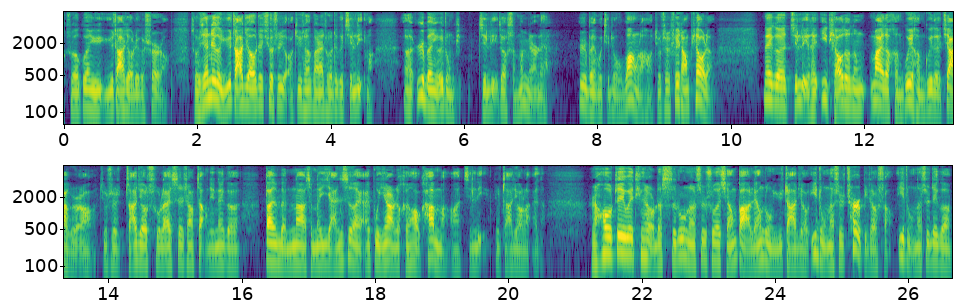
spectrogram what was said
说关于鱼杂交这个事儿啊，首先这个鱼杂交这确实有，就像刚才说这个锦鲤嘛，呃，日本有一种锦鲤叫什么名呢？日本有个锦鲤我忘了哈，就是非常漂亮。那个锦鲤它一条都能卖的很贵很贵的价格啊，就是杂交出来身上长的那个斑纹呐，什么颜色呀，哎不一样就很好看嘛啊，锦鲤就杂交来的。然后这位听友的思路呢是说想把两种鱼杂交，一种呢是刺儿比较少，一种呢是这个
